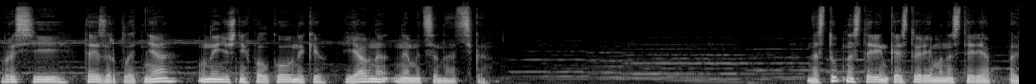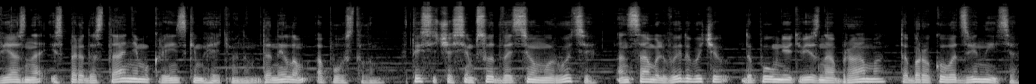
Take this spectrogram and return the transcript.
в Росії, та й зарплатня у нинішніх полковників явно не меценатська. Наступна сторінка історії монастиря пов'язана із передостаннім українським гетьманом Данилом Апостолом. В 1727 році ансамбль видобичів доповнюють візна Абрама та барокова дзвіниця,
